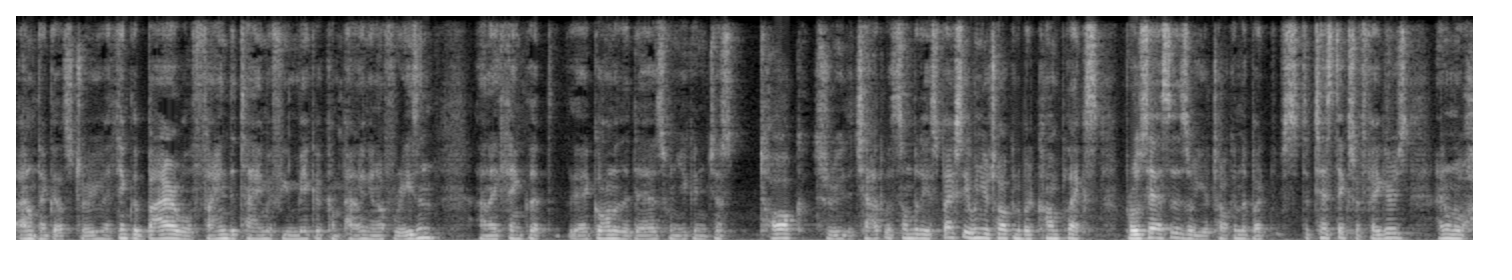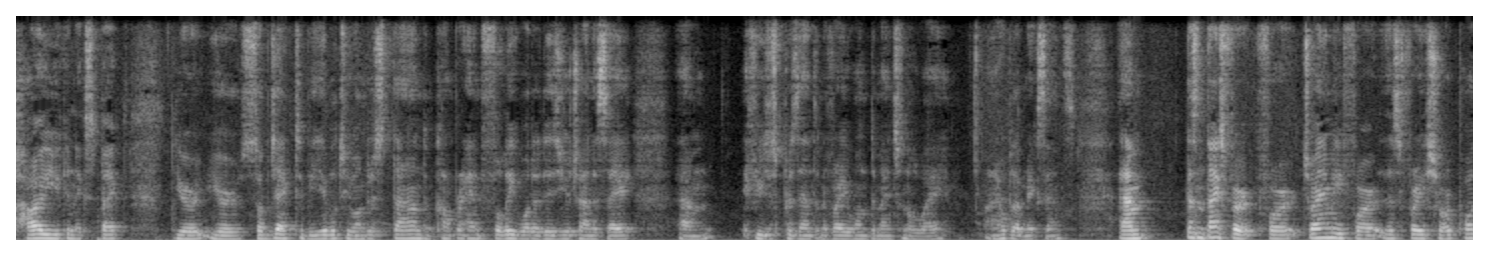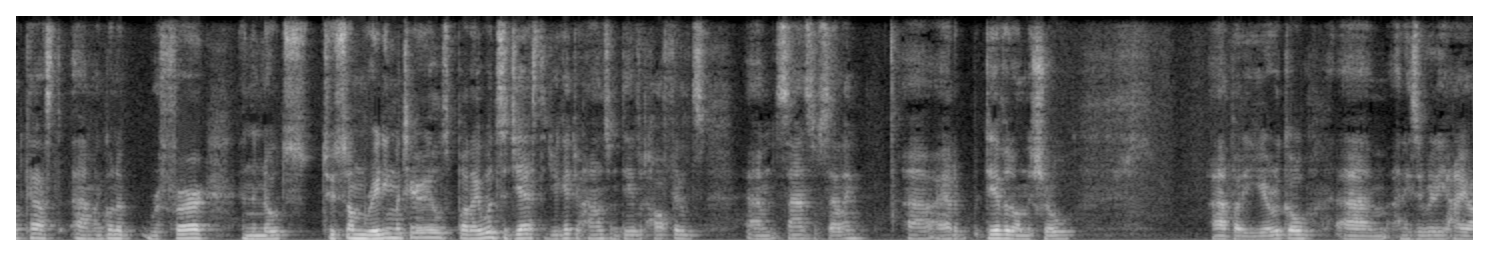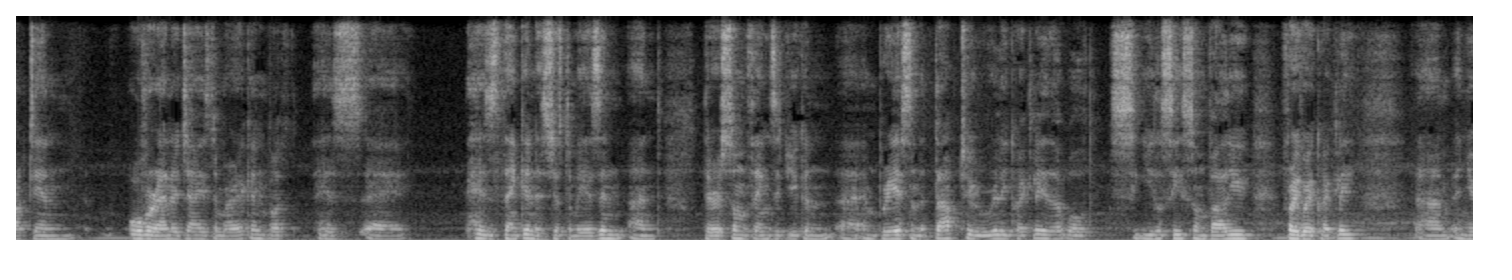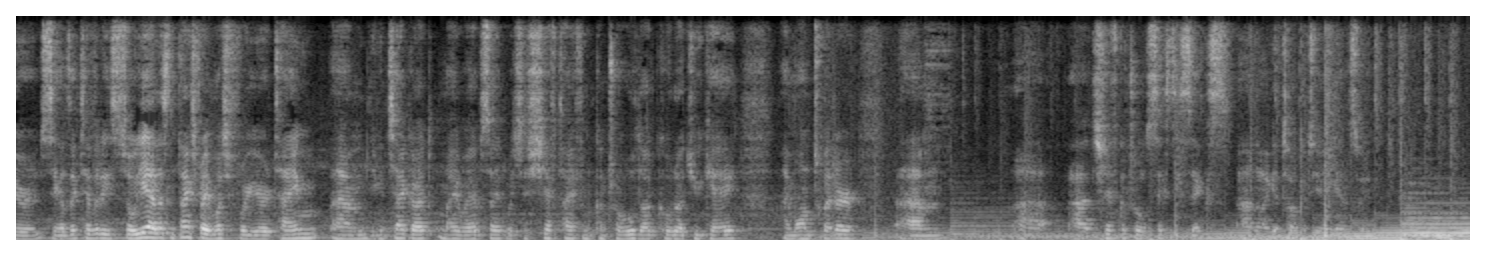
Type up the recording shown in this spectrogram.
I don't think that's true. I think the buyer will find the time if you make a compelling enough reason. And I think that uh, gone are the days when you can just talk through the chat with somebody, especially when you're talking about complex processes or you're talking about statistics or figures. I don't know how you can expect your your subject to be able to understand and comprehend fully what it is you're trying to say um, if you just present in a very one dimensional way. I hope that makes sense. Um, Listen, thanks for, for joining me for this very short podcast. Um, I'm going to refer in the notes to some reading materials, but I would suggest that you get your hands on David Hoffeld's um, Science of Selling. Uh, I had a, David on the show uh, about a year ago, um, and he's a really high octane, over energized American, but his uh, his thinking is just amazing and there are some things that you can uh, embrace and adapt to really quickly that will see, you'll see some value very very quickly um, in your sales activities. So yeah listen thanks very much for your time. Um, you can check out my website which is shift-control.co.uk i'm on twitter um, uh, at shift control 66 and i'll get talking to you again soon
